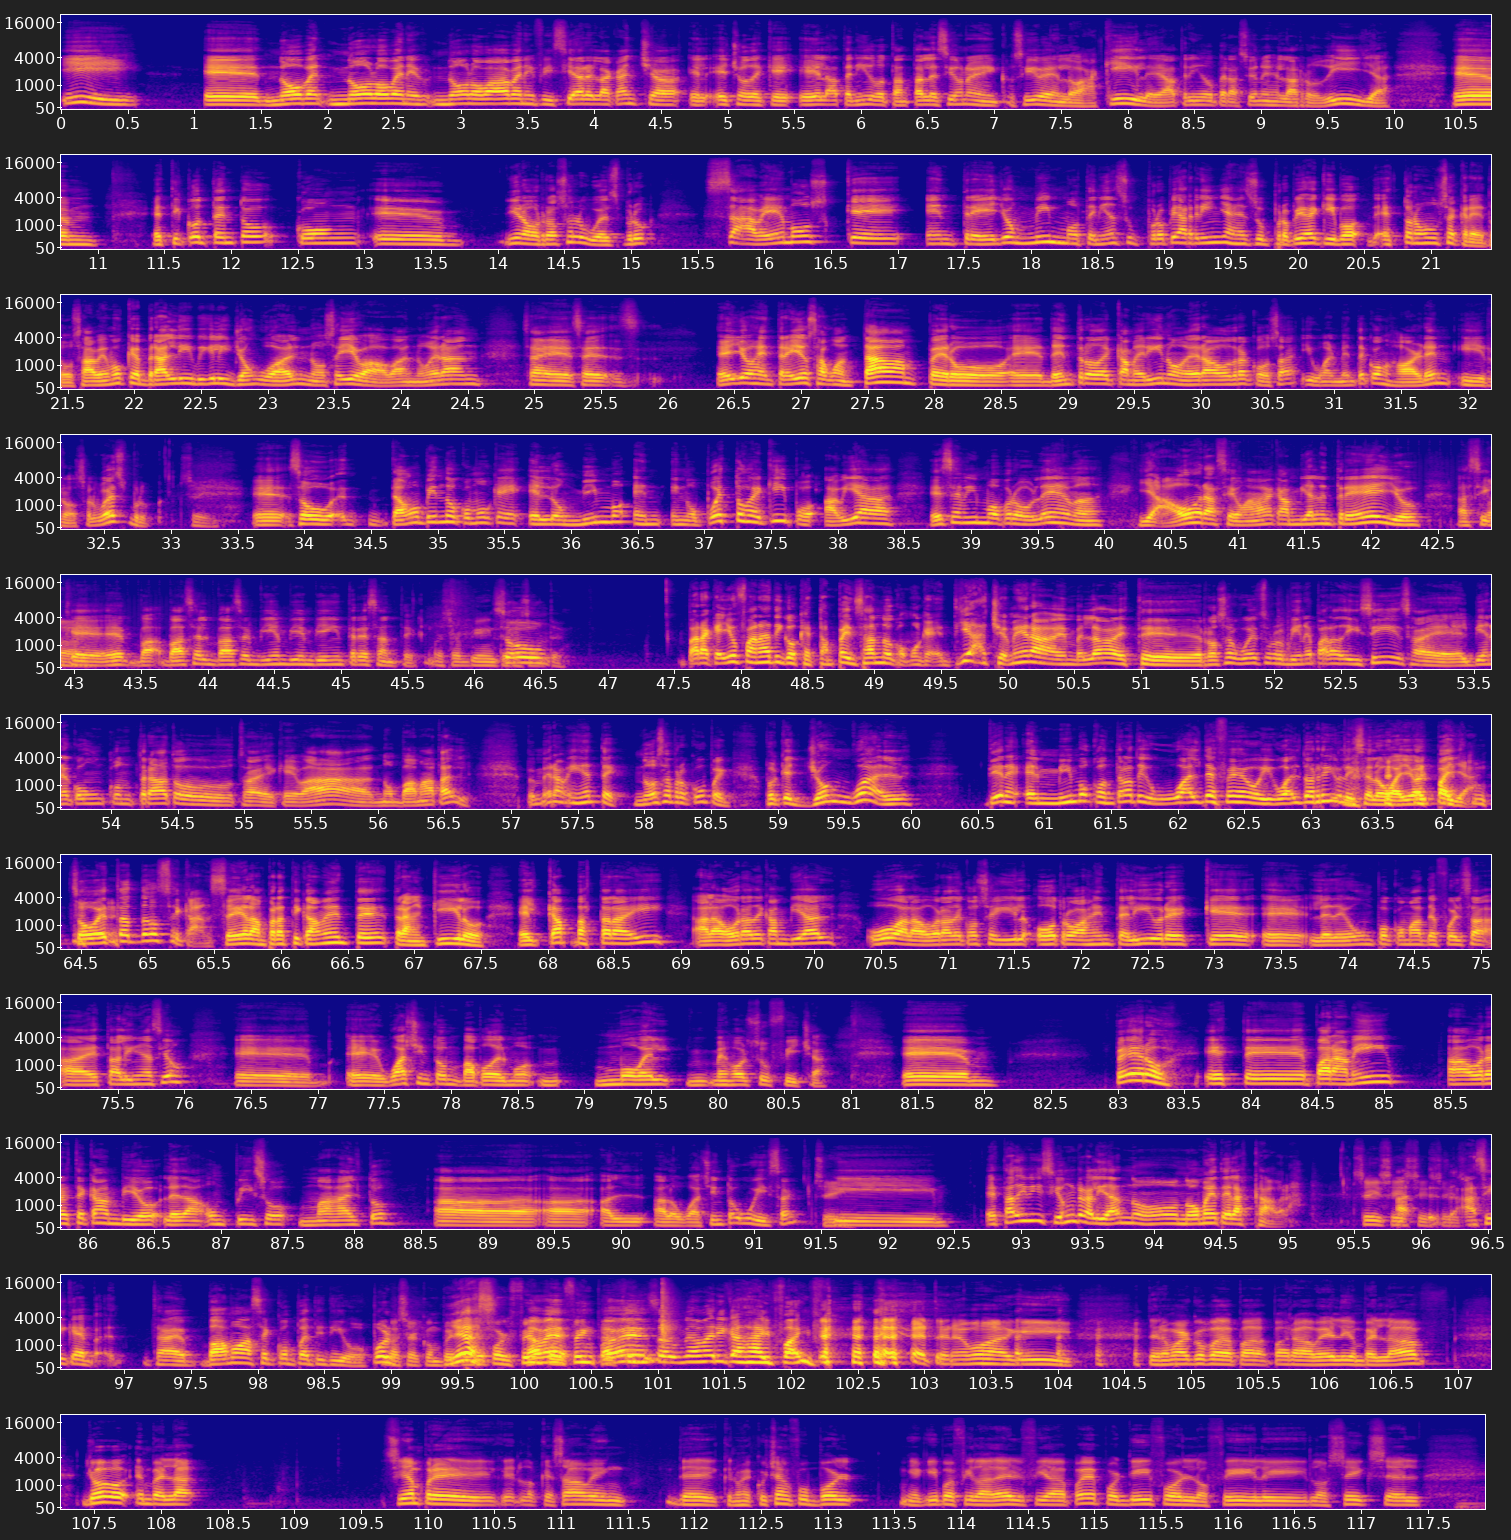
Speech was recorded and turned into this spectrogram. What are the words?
Y eh, no, no, lo no lo va a beneficiar en la cancha el hecho de que él ha tenido tantas lesiones, inclusive en los aquiles, ha tenido operaciones en las rodillas. Eh, estoy contento con, eh, you know, Russell Westbrook. Sabemos que entre ellos mismos tenían sus propias riñas en sus propios equipos. Esto no es un secreto. Sabemos que Bradley Bill y John Wall no se llevaban, no eran... se- ellos entre ellos aguantaban, pero eh, dentro del camerino era otra cosa. Igualmente con Harden y Russell Westbrook. Sí. Eh, so, estamos viendo como que en los mismos, en, en opuestos equipos había ese mismo problema y ahora se van a cambiar entre ellos. Así que eh, va, va a ser, va a ser bien, bien, bien interesante. Va a ser bien So, interesante. Para aquellos fanáticos que están pensando como que, diache, mira, en verdad, este Russell Westbrook viene para DC, ¿sabes? Él viene con un contrato, ¿sabes? Que va, nos va a matar. Pues mira, mi gente, no se preocupen, porque John Wall tiene el mismo contrato igual de feo, igual de horrible y se lo va a llevar para allá. So, estas dos se cancelan prácticamente, tranquilo. El cap va a estar ahí a la hora de cambiar o a la hora de conseguir otro agente libre que eh, le dé un poco más de fuerza a esta alineación. eh, eh, Washington va a poder mo- mover mejor su ficha. Pero este, para mí, ahora este cambio le da un piso más alto a, a- a los Washington Wizards. Sí. Y esta división en realidad no, no mete las cabras. Sí, sí, Ah, sí, sí. sí. Así que o sea, vamos a ser competitivos. Por, a ser competitivo, por fin, A ver, por fin, por a ver, fin. eso, un American High Five. tenemos aquí, tenemos algo para, para, para ver y en verdad, yo en verdad, siempre los que saben, de, que nos escuchan en fútbol, mi equipo de Filadelfia, pues por default, los Phillies, los Sixers,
